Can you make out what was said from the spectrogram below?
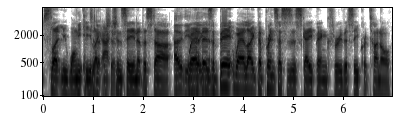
slightly wonky like action scene at the start. Oh, the- where oh, there's yeah. a bit where like the princess is escaping through the secret tunnel,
